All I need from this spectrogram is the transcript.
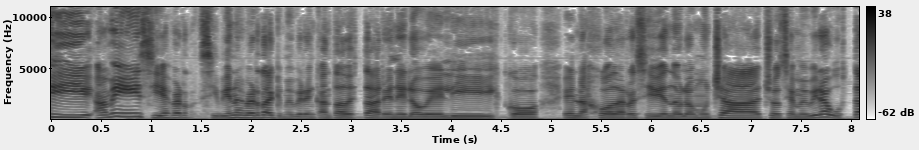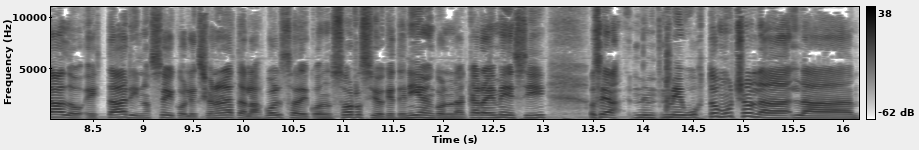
Y a mí, si, es verdad, si bien es verdad que me hubiera encantado estar en el obelisco, en la joda recibiendo a los muchachos, o sea, me hubiera gustado estar y no sé, coleccionar hasta las bolsas de consorcio que tenían con la cara de Messi. O sea, me, gustó mucho la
